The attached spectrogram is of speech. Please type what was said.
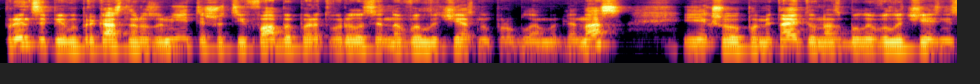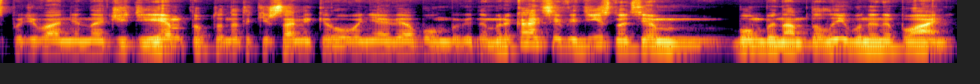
В принципі, ви прекрасно розумієте, що ці фаби перетворилися на величезну проблему для нас. І якщо ви пам'ятаєте, у нас були величезні сподівання на GDM, тобто на такі ж самі керовані авіабомби від американців. І дійсно ці бомби нам дали, вони непогані.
